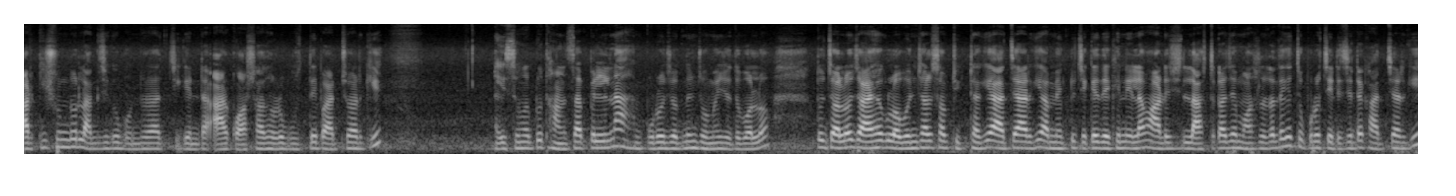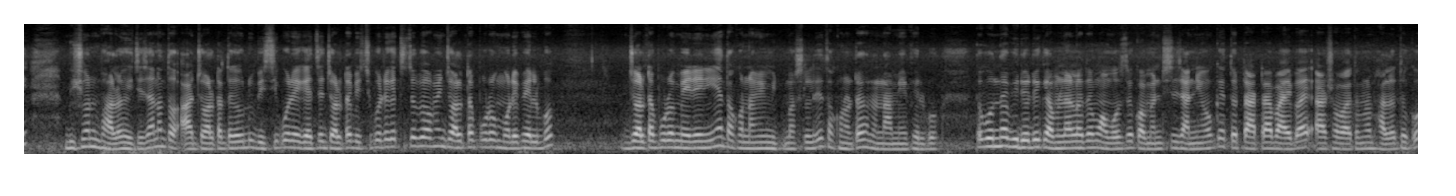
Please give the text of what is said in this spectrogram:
আর কি সুন্দর লাগছে গো বন্ধুরা, চিকেনটা। আর কষা ধরো, বুঝতে পারছ আর কি? এই সময় একটু থামস আপ পেলে না পুরো যখন জমে যেতে বলো। তো চলো যাই হোক, লবণ ঝাল সব ঠিকঠাকই আছে আর কি। আমি একটু চেকে দেখে নিলাম। আর লাস্ট কাজে মশলাটা দেখেছ, পুরো চেটে চেটে খাচ্ছে আর কি। ভীষণ ভালো হয়েছে, জানো তো? আর জলটা থেকে একটু বেশি পড়ে গেছে। জলটা বেশি পড়ে গেছে, তবে আমি জলটা পুরো মরে ফেলব। জলটা পুরো মেরে নিয়ে তখন আমি মিট মশলা দিয়ে তখন ওটা নামিয়ে ফেলব। তো বন্ধুরা, ভিডিওটি কেমন লাগল তুমি অবশ্যই কমেন্টসে জানিও ওকে তো টাটা বাই বাই আর সবাই তোমরা ভালো থেকো।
